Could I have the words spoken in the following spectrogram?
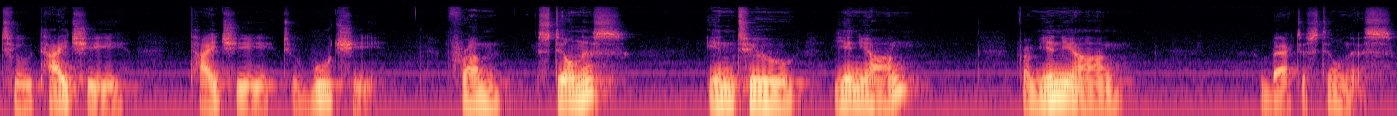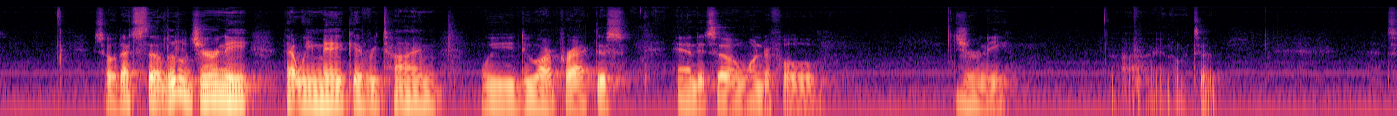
to Tai Chi, Tai Chi to Wu Qi, from stillness into yin yang, from yin yang back to stillness. So that's the little journey that we make every time we do our practice, and it's a wonderful journey. Uh, you know, it's a it's,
